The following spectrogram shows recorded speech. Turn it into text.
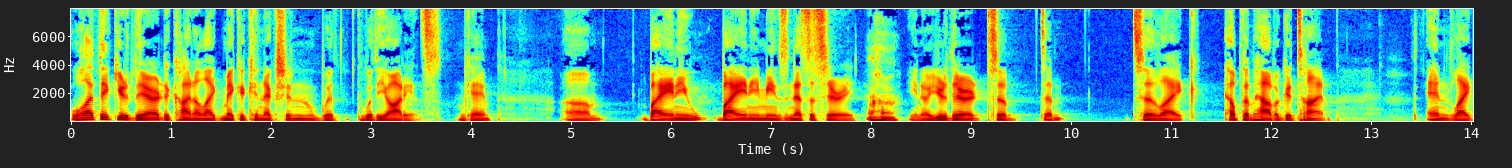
Well, I think you're there to kind of like make a connection with with the audience. Okay, um, by any by any means necessary. You know, you're there to to to like help them have a good time, and like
